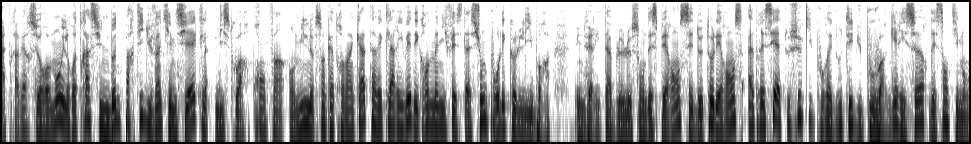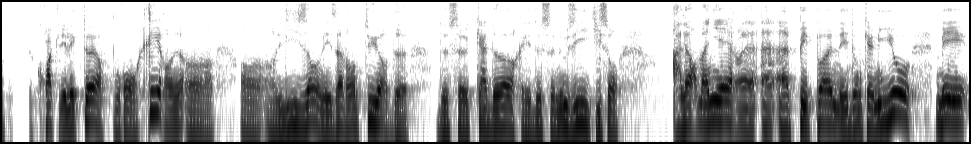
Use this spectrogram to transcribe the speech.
À travers ce roman, il retrace une bonne partie du XXe siècle. L'histoire prend fin en 1984 avec l'arrivée des grandes manifestations pour l'école libre. Une véritable leçon d'espérance et de tolérance adressée à tous ceux qui pourraient douter du pouvoir guérisseur des sentiments. Je crois que les lecteurs pourront rire en, lisant les aventures de, de ce Cador et de ce Nouzi qui sont à leur manière un, un, et donc un Millot, mais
